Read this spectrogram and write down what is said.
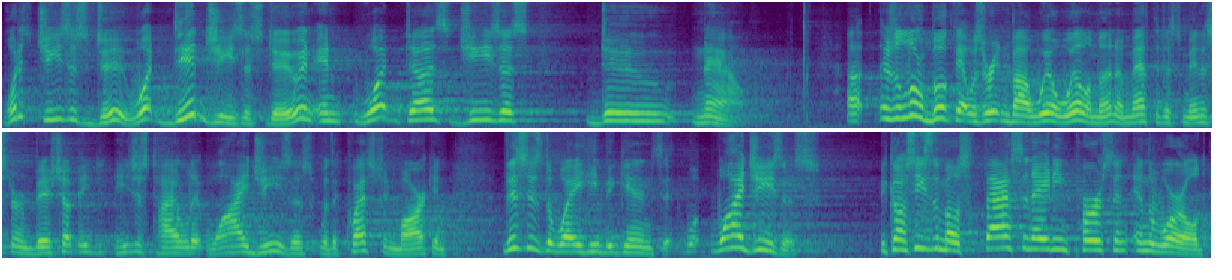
What does Jesus do? What did Jesus do? And, and what does Jesus do now? Uh, there's a little book that was written by Will Willimon, a Methodist minister and bishop. He, he just titled it Why Jesus with a question mark. And this is the way he begins it. Why Jesus? Because he's the most fascinating person in the world.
